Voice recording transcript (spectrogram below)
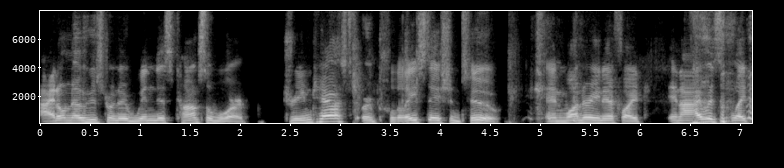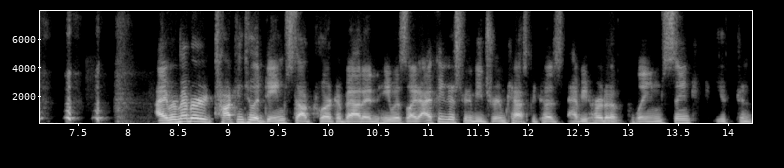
I don't know who's going to win this console war, Dreamcast or PlayStation 2, and wondering if like and I was like I remember talking to a GameStop clerk about it and he was like I think it's going to be Dreamcast because have you heard of Blame Sync? You can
